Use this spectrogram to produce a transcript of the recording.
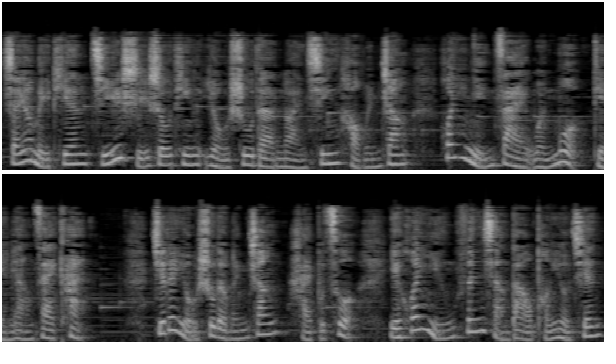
想要每天及时收听有书的暖心好文章，欢迎您在文末点亮再看。觉得有书的文章还不错，也欢迎分享到朋友圈。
